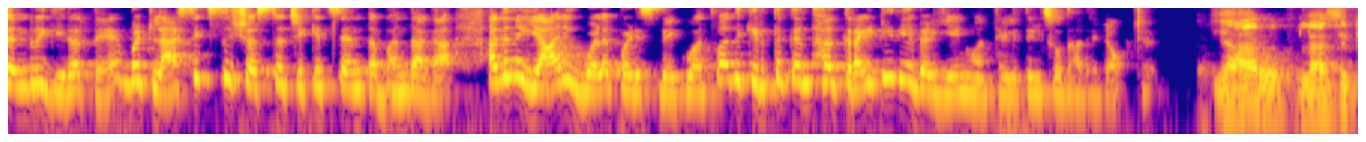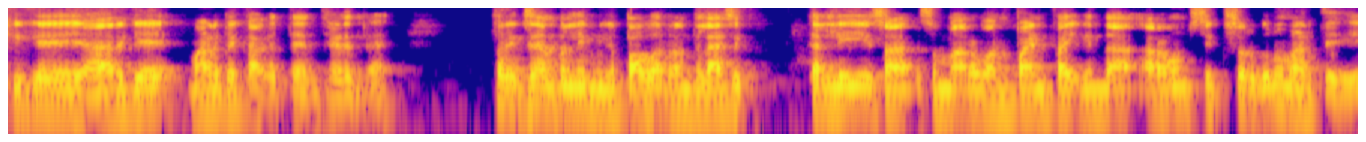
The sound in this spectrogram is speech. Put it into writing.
ಜನರಿಗೆ ಇರತ್ತೆ ಬಟ್ ಲಾಸಿಕ್ಸ್ ಶಸ್ತ್ರಚಿಕಿತ್ಸೆ ಅಂತ ಬಂದಾಗ ಅದನ್ನ ಯಾರಿಗೆ ಒಳಪಡಿಸಬೇಕು? ಅಥವಾ ಅದಕ್ಕೆ ಇರ್ತಕ್ಕಂತಹ ಕ್ರೈಟೀರಿಯಾಗಳು ಏನು ಅಂತ ಹೇಳಿ ತಿಳಿಸೋದಾದ್ರೆ ಡಾಕ್ಟರ್ ಯಾರು ಲಾಸಿಕ್ಗೆ ಯಾರಿಗೆ ಮಾಡಬೇಕಾಗುತ್ತೆ ಅಂತ ಹೇಳಿದ್ರೆ ಫಾರ್ ಎಕ್ಸಾಂಪಲ್ ನಿಮ್ಗೆ ಪವರ್ ಅಂತ ಲಾಸಿಕ್ ಅಲ್ಲಿ ಸುಮಾರು ಒನ್ ಪಾಯಿಂಟ್ ಫೈವ್ ಇಂದ ಅರೌಂಡ್ ಸಿಕ್ಸ್ ವರ್ಗುನು ಮಾಡ್ತೀವಿ.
